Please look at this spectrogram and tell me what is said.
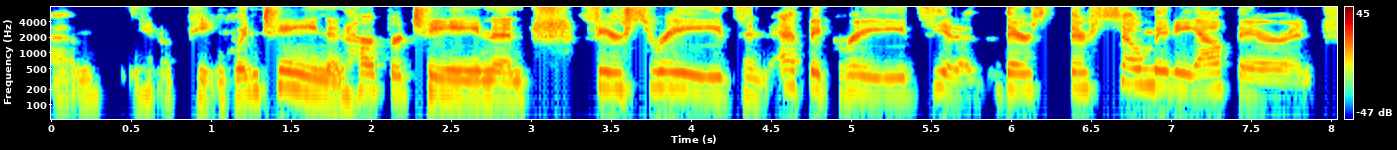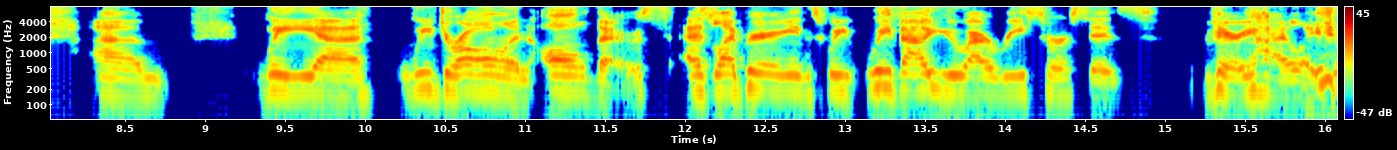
um, you know penguin teen and harper teen and fierce reads and epic reads. You know there's there's so many out there. And um, we uh, we draw on all those. As librarians we we value our resources very highly.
